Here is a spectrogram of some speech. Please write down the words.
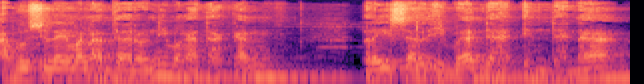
Abu Sulaiman Ad-Daruni mengatakan Laisal ibadah indana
